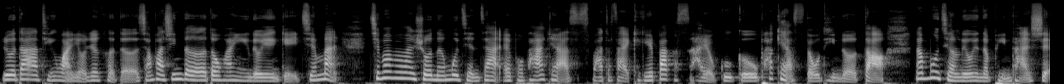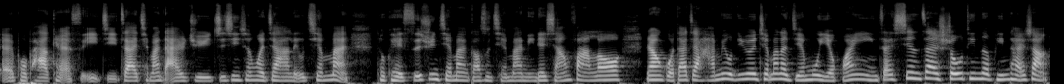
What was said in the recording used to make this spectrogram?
如果大家听完有任何的想法心得，都欢迎留言给千曼。千曼慢慢说呢，目前在 Apple Podcast、Spotify、KKBox 还有 Google Podcast 都听得到。那目前留言的平台是 Apple Podcast，以及在千曼的 IG 知心生活家刘千曼都可以私讯。千曼告诉千曼你的想法喽。如果大家还没有订阅千曼的节目，也欢迎在现在收听的平台上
